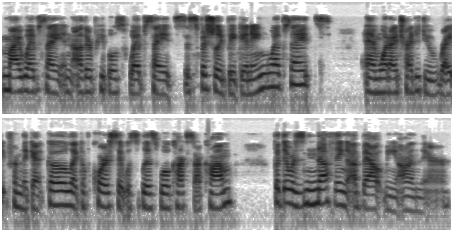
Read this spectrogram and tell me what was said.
my website and other people's websites, especially beginning websites, and what I tried to do right from the get go, like, of course, it was lizwilcox.com, but there was nothing about me on there.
